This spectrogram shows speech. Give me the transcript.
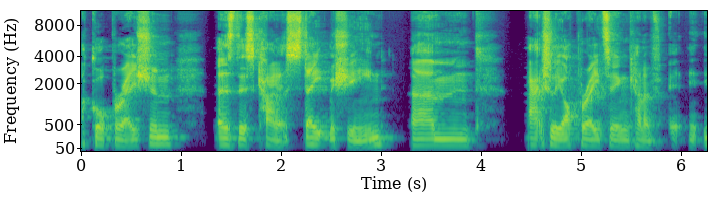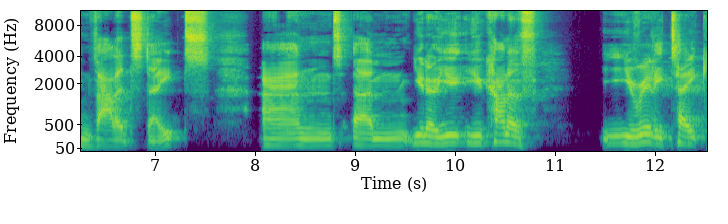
a corporation as this kind of state machine, um, actually operating kind of invalid states, and um, you know, you you kind of you really take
